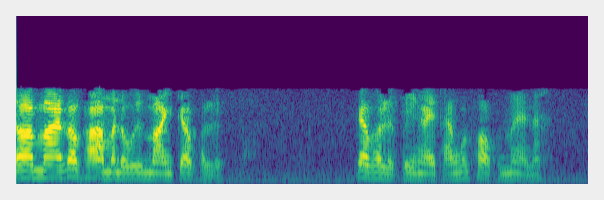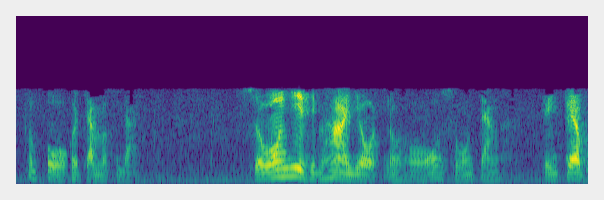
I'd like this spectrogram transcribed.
ต่อมาก็พามาดูวิมานแก้วผลึก แก้วผลึกเป็นยังไงถามคุณพ่อคุณแม่นะคุณปู่ก็จำมาคุณได้ สูงยี่สิบห้าโยชน์โอ้โห สูงจัง เป็นแก้วผ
